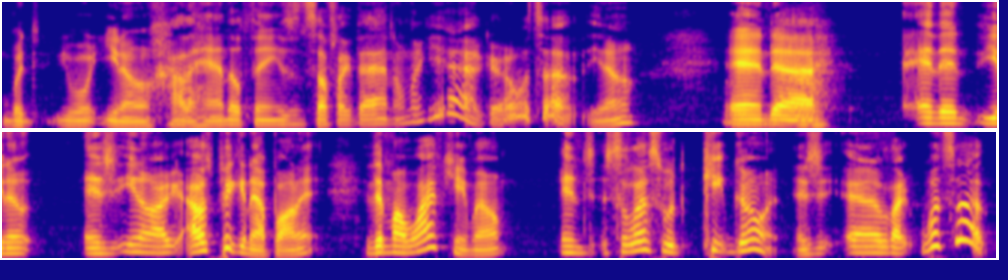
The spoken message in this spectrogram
what you want? You know how to handle things and stuff like that." And I'm like, "Yeah, girl, what's up? You know," and uh, and then you know, and she, you know, I, I was picking up on it. And then my wife came out, and Celeste would keep going, and, she, and I was like, "What's up?"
